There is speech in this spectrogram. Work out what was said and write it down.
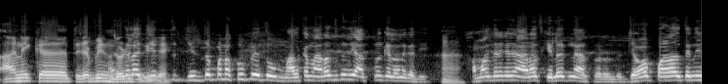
अनेक त्याच्या बिनजोडी त्याला दिले. जिद्द जिद्दपणा खूप येतो. मालका नाराज कधी आज पण केला ना कधी? हा. आम्हाला त्याने कधी नाराज केलंच नाही आजपर्यंत. जेव्हा पळाला त्यांनी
